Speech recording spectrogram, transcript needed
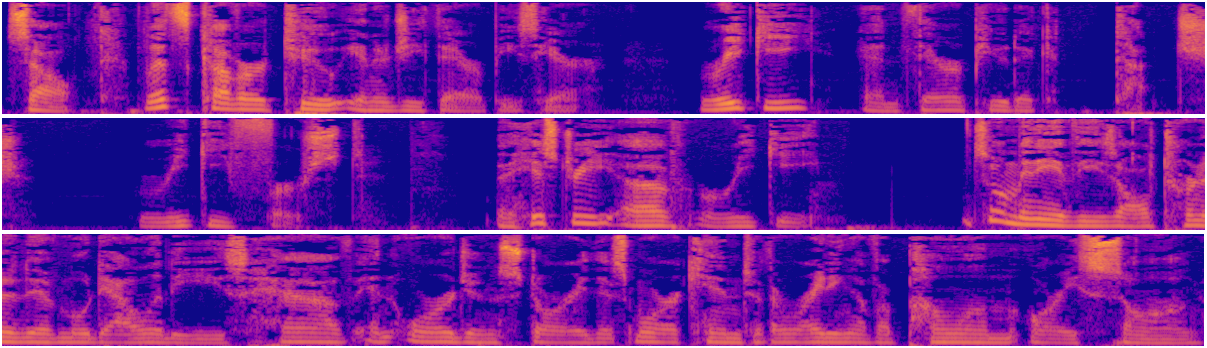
So, let's cover two energy therapies here Reiki and therapeutic touch. Reiki first. The history of Reiki. So many of these alternative modalities have an origin story that's more akin to the writing of a poem or a song.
